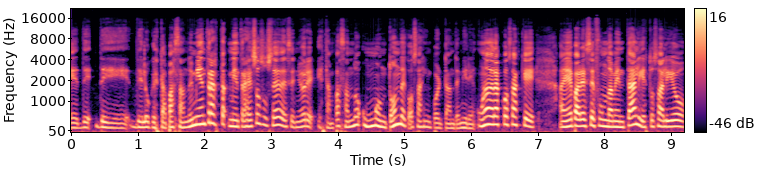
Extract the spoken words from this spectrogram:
eh, de, de, de, lo que está pasando. Y mientras, mientras eso sucede, señores, están pasando un montón de cosas importantes. Miren, una de las cosas que a mí me parece fundamental, y esto salió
